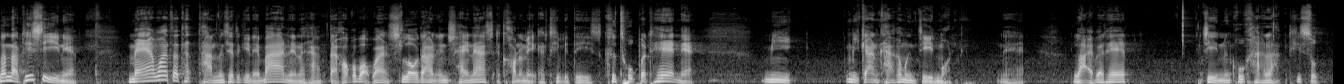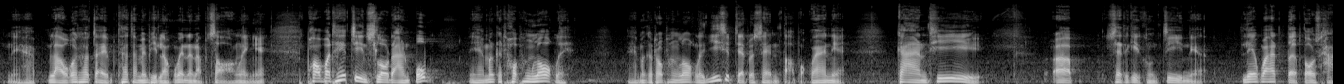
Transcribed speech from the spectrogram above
ลำดับที่4เนี่ย แม้ว่าจะถามถึงเศรษฐกิจในบ้านเนี่ยนะครับ แต่เขาก็บอกว่า slow down in China's economic activities คือทุกประเทศเนี่ยมีมีการค้ากับเมืองจีนหมดนะฮะหลายประเทศจีนเป็นคู่ค้าหลักที่สุดนะครับเราก็เข้าใจถ้าจำไม่ผิดเราก็เป็นอันดับ 2 อะไรเงี้ยพอประเทศจีน slow down ปุ๊บนะฮะมันกระทบทั้งโลกเลยนะมันกระทบทั้งโลกเลย 27%ตอบบอกว่าเนี่ยการที่เศรษฐกิจของจีนเนี่ยเรียกว่าเติบโตช้า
